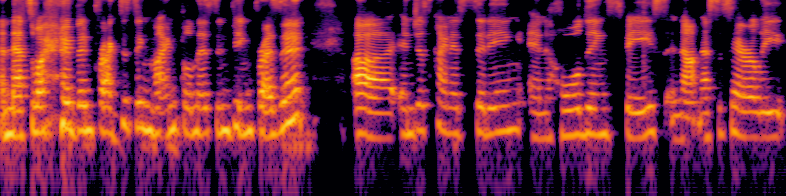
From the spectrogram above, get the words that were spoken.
And that's why I've been practicing mindfulness and being present uh, and just kind of sitting and holding space and not necessarily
